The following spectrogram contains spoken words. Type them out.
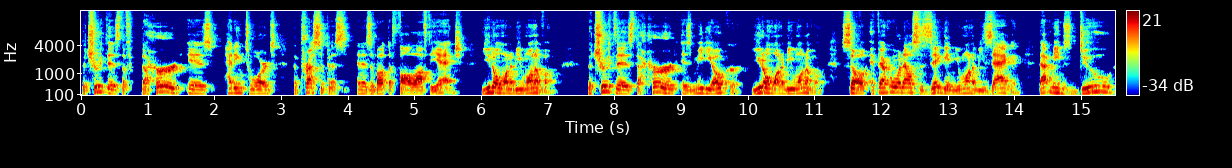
The truth is, the, the herd is heading towards the precipice and is about to fall off the edge. You don't want to be one of them. The truth is, the herd is mediocre. You don't want to be one of them. So if everyone else is zigging, you want to be zagging. That means do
